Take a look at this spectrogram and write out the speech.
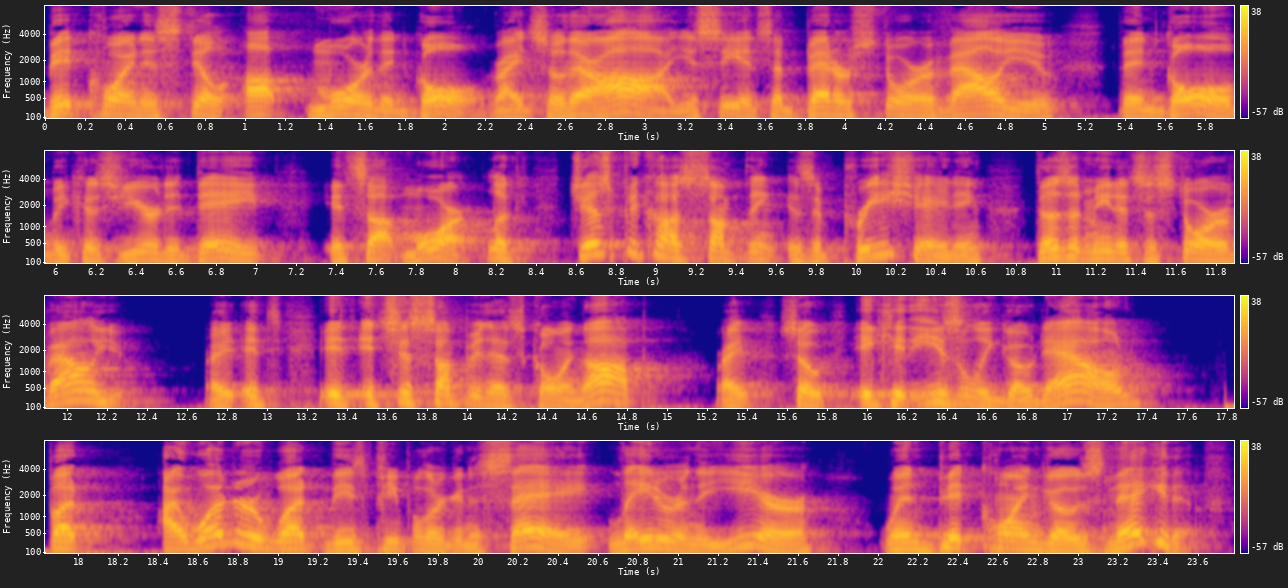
Bitcoin is still up more than gold, right? So there, ah, you see, it's a better store of value than gold because year to date, it's up more. Look, just because something is appreciating doesn't mean it's a store of value, right? It's, it, it's just something that's going up, right? So it could easily go down, but I wonder what these people are going to say later in the year when Bitcoin goes negative,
